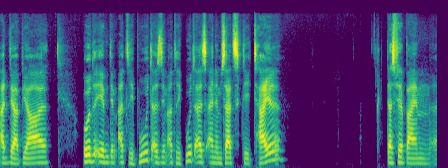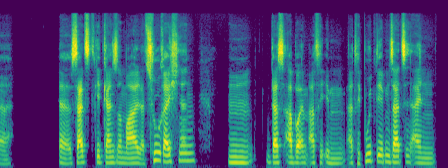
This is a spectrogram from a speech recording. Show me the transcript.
Adverbial oder eben dem Attribut, also dem Attribut als einem Satzgliedteil, das wir beim äh, äh, Satz geht ganz normal dazu rechnen, hm, das aber im, im Attributnebensatz in einen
